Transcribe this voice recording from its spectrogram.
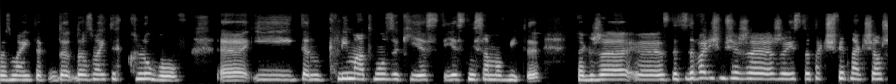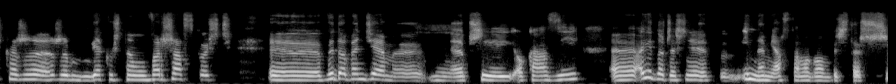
rozmaite, do, do rozmaitych klubów i ten klimat muzyki jest, jest niesamowity. Także zdecydowaliśmy się, że że, jest to tak świetna książka, że, że jakoś tę warszawskość e, wydobędziemy e, przy jej okazji, e, a jednocześnie inne miasta mogą być też,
